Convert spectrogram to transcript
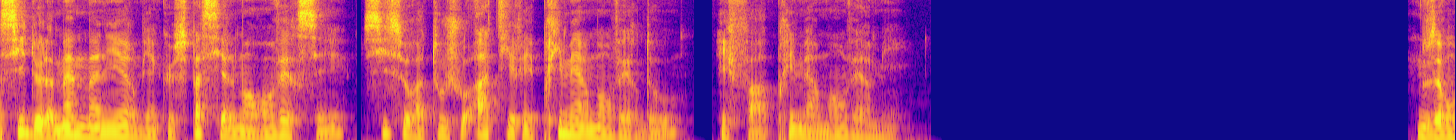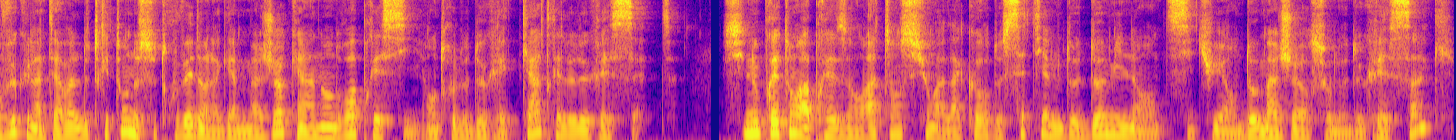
Ainsi, de la même manière, bien que spatialement renversé, Si sera toujours attiré primairement vers Do et Fa primairement vers Mi. Nous avons vu que l'intervalle de triton ne se trouvait dans la gamme majeure qu'à un endroit précis, entre le degré 4 et le degré 7. Si nous prêtons à présent attention à l'accord de septième de dominante situé en Do majeur sur le degré 5,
